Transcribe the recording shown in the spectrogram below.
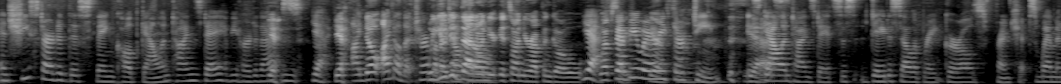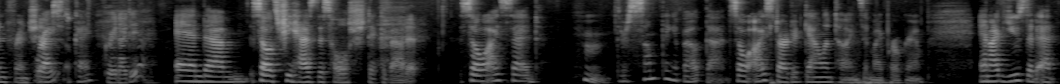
And she started this thing called Galentine's Day. Have you heard of that? Yes. Yeah. Yeah. I know. I know that term. Well, but you I did that know. on your. It's on your up and go. Yeah, website. February Yeah. 13th is Yes. Galentine's Day. It's this day to celebrate girls' friendships, women friendships. Right. Okay. Great idea. And um, so she has this whole shtick about it. So I said, hmm, there's something about that. So I started Galentine's in my program. and I've used it at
